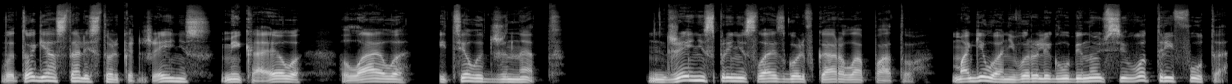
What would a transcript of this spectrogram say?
В итоге остались только Джейнис, Микаэла, Лайла и тело Джинет. Джейнис принесла из гольфкара лопату. Могилу они вырыли глубиной всего три фута,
